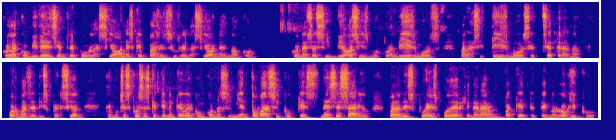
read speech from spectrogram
con la convivencia entre poblaciones, qué pasa en sus relaciones, ¿no? Con, con esas simbiosis, mutualismos, parasitismos, etcétera, ¿no? Formas de dispersión. Hay muchas cosas que tienen que ver con conocimiento básico que es necesario para después poder generar un paquete tecnológico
